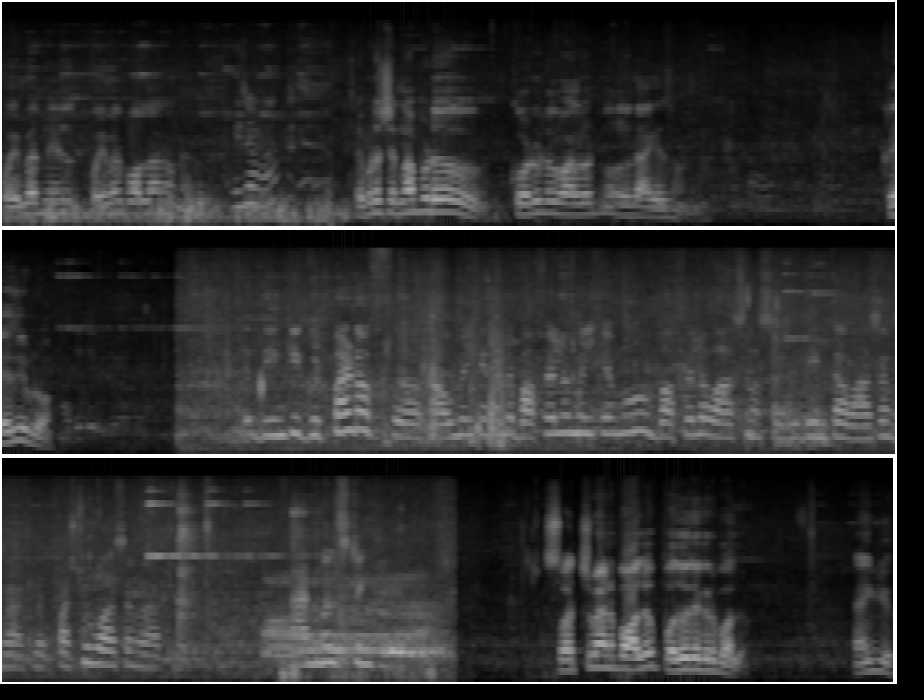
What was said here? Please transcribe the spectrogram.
పొయ్యి మీద నీళ్ళు పొయ్యి మీద పొల్లానే ఉన్నాయి నిజమా? ఎప్పుడు చిన్నప్పుడు కోడిగుడ్డలు వాళ్ళగొట్టి నువ్వు తాగేసాం క్రేజీ బ్రో దీనికి good part of cow milk ఏంటంటే బఫెలో మిల్క్ ఏమో బఫెలో వాసన వస్తుంది. దీనికి ఆ వాసన రావట్లేదు. పశువు వాసన రావట్లేదు. యానిమల్ స్టింక్ లేదు స్వచ్ఛమైన పాలు పొదుగు దగ్గర పాలు thank you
